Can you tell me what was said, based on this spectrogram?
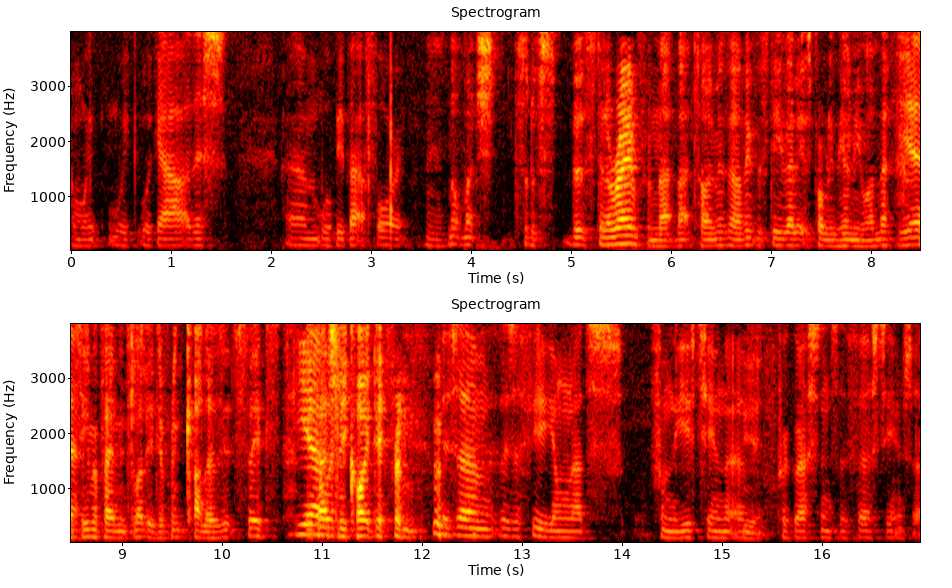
and we we, we get out of this, um, we'll be better for it. Yeah, not much sort of that's still around from that, that time, is there? I think the Steve Elliott's probably the only one. The, Yeah, the team are playing in slightly different colours. It's it's yeah. it's actually quite different. there's um there's a few young lads from the youth team that have Yeah. progressed into the first team, so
